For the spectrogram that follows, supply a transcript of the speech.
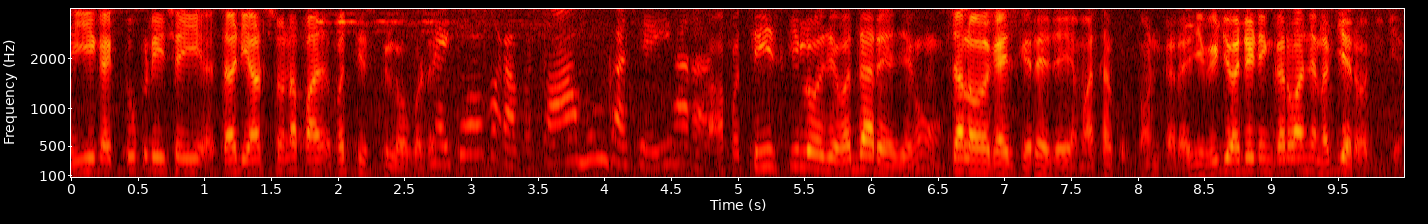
ઈ કંઈક ટુકડી છે ઈ સાડી આઠસો ના પાંચ- પચીસ કિલો પડે. નહીં તો બરાબર. તો આ મૂંઘા છે ઈ હારા છે. આ ત્રીસ કિલો છે વધારે છે હું. ચાલો હવે ગાઈસ ઘરે જઈએ માથાકૂટ ફોન કરે. હજી વીડિયો એડિટિંગ કરવાનું છે ને અગિયાર વાગી ગયા.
